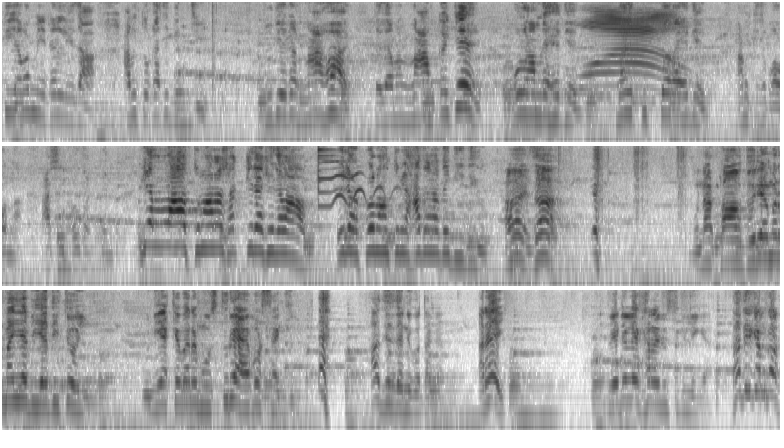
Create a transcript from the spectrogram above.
তুই আমার মেয়েটা নিয়ে যা, আমি তোর কাছে দিচ্ছি। যদি এটা না হয়, তাহলে আমার নাম কাইটে গোলাম রেখে দেন মানে পিত্ত রেখে দেন আমি কিছু বললাম না। আসেন ভালো থাকতেন ইয়াল্লাহ তোমার সাক্ষী রেখে গেলাম। এটার প্রমাণ তুমি হাতে হাতে দিয়ে দিও। হ্যাঁ যা। ওনার পাও ধরে আমার মাইয়া বিয়া দিতে হইব উনি একেবারে মস্তুরে আয় পড়ছে একজন। হাজির জানি কোথা কেন আরে তুই এটা লেখা রাখছিস কি লেখা হাজির কাম কর।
